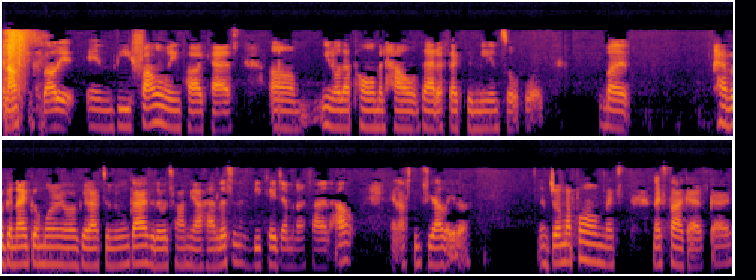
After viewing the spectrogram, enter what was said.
and I'll speak about it in the following podcast. Um, you know, that poem and how that affected me and so forth. But have a good night, good morning, or good afternoon, guys. Whatever time y'all had listened, it's BK Gemini signing out, and I'll speak to y'all later. Enjoy my poem next next podcast, guys.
